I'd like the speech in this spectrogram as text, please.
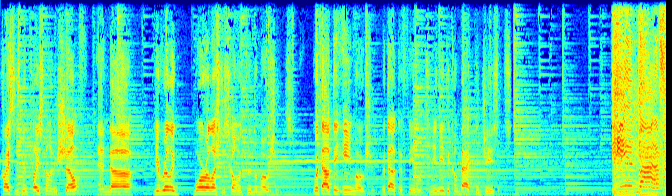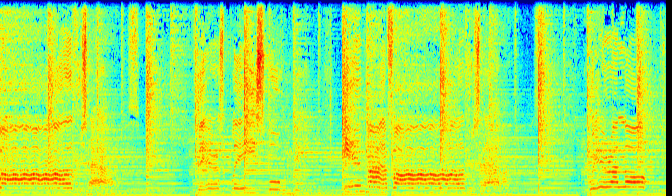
Christ has been placed on a shelf, and uh, you're really more or less just going through the motions without the emotion, without the feelings, and you need to come back to Jesus. My father's house, there's a place for me. In my father's house, where I long to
